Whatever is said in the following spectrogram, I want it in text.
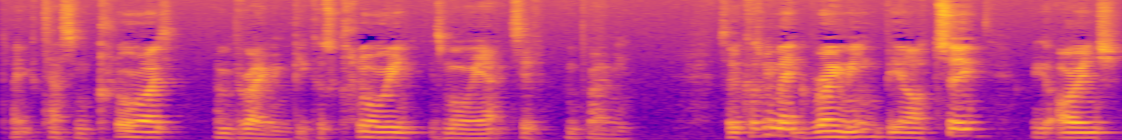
to make potassium chloride and bromine because chlorine is more reactive than bromine. So because we make bromine Br2, we get orange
